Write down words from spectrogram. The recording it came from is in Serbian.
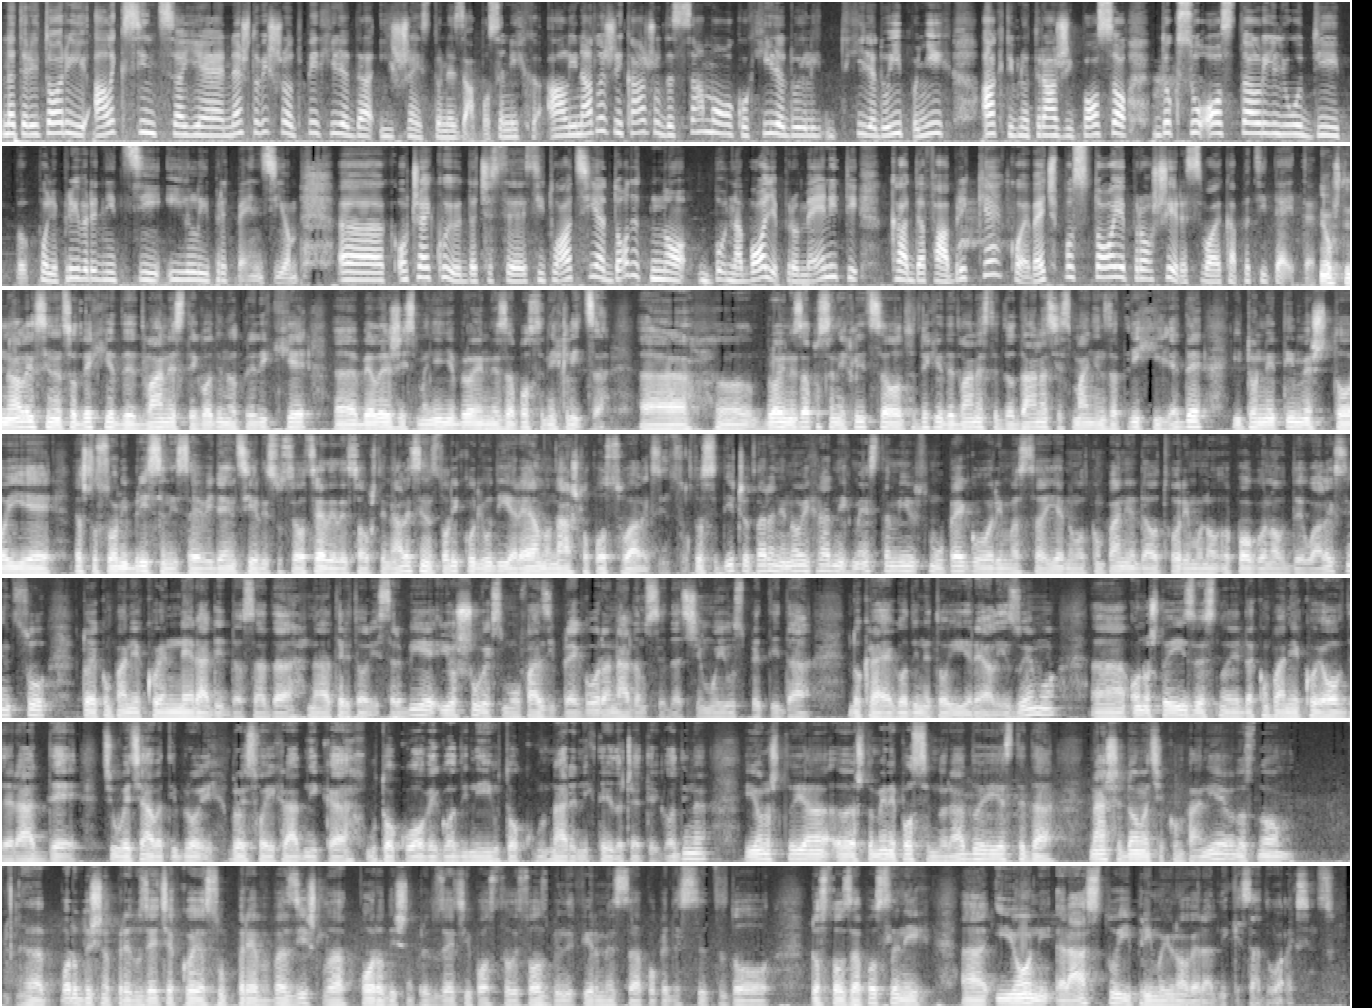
Na teritoriji Aleksinca je nešto više od 5600 nezaposlenih, ali nadležni kažu da samo oko 1000 ili 1000 i po njih aktivno traži posao, dok su ostali ljudi poljoprivrednici ili pred penzijom. E, očekuju da će se situacija dodatno na bolje promeniti kada fabrike koje već postoje prošire svoje kapacitete. Opština Aleksinac od 2012. godine otprilike e, beleži smanjenje broja nezaposlenih lica. E, broj nezaposlenih lica od 2012. do danas je smanjen za 3000 i to ne time što je što su oni brisani sa evidencije ili su se ocelili sa opštine Aleksinac, toliko ljudi je realno našlo posao u Aleksincu. Što se tiče otvaranja novih radnih mesta, mi smo u pregovorima sa jednom od kompanija da otvorimo pogon ovde u Aleksincu. To je kompanija koja ne radi do sada na teritoriji Srbije. Još uvek smo u fazi pregovora, nadam se da ćemo i uspeti da do kraja godine to i realizujemo. Ono što je izvesno je da kompanije koje ovde rade će uvećavati broj, broj svojih radnika u toku ove godine i u toku narednih 3 do 4 godina. I ono što, ja, što mene posebno raduje jeste da naše domaće kompanije, odnosno porodična preduzeća koja su prevazišla porodična preduzeća i postale su ozbiljne firme sa po 50 do, do 100 zaposlenih i oni rastu i primaju nove radnike sada u Aleksincu.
